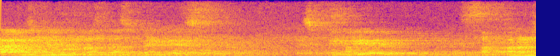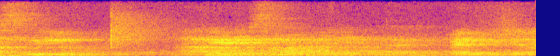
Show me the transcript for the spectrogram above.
కానిస్టేబుల్నో సస్పెండ్ చేస్తారు. ఎస్పీ లేదు సఫరర్స్ వీళ్ళు బెనిఫిషియల్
